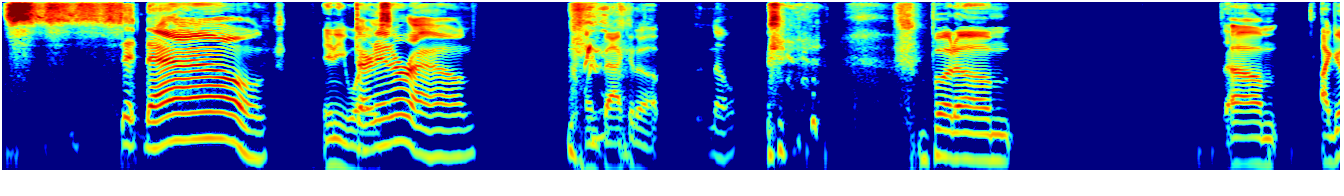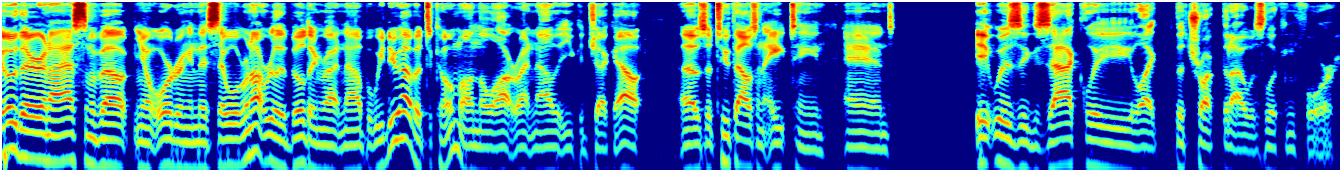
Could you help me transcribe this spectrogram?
Sit down. Anyway. Turn it around. and back it up. No. But um, um, I go there and I ask them about you know ordering, and they say, well, we're not really building right now, but we do have a Tacoma on the lot right now that you could check out. Uh, it was a 2018, and it was exactly like the truck that I was looking for.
